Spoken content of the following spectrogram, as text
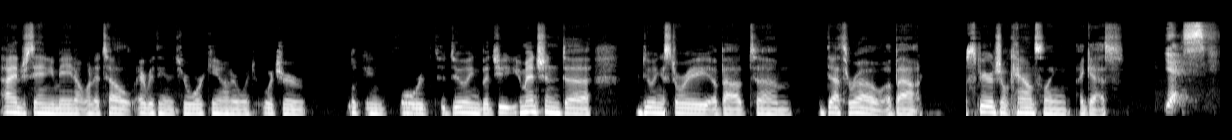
I understand you may not want to tell everything that you're working on or what, what you're looking forward to doing, but you, you mentioned uh, doing a story about um, death row, about spiritual counseling, I guess. Yes.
